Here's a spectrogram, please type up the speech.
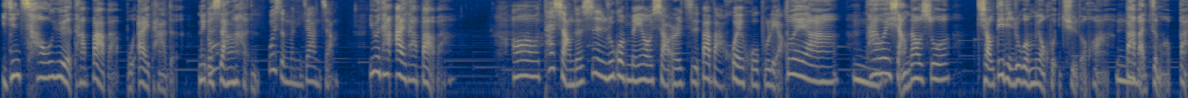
已经超越他爸爸不爱他的那个哦伤痕，为什么你这样讲？因为他爱他爸爸。哦，他想的是如果没有小儿子，爸爸会活不了，对啊，嗯他会想到说，小弟弟如果没有回去的话，嗯爸爸怎么办？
